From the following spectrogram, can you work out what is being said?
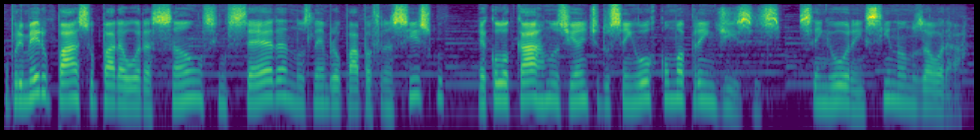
o primeiro passo para a oração sincera, nos lembra o Papa Francisco, é colocar-nos diante do Senhor como aprendizes. Senhor, ensina-nos a orar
